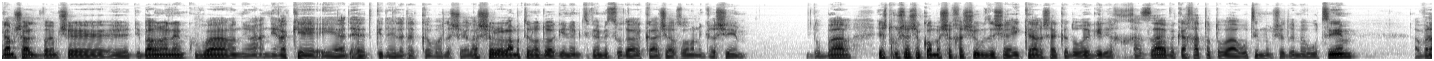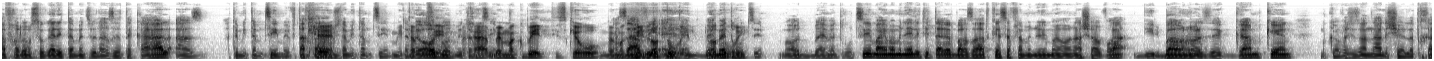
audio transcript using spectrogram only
גם שאל דברים שדיברנו עליהם כבר, אני, אני רק אהדהד כדי לתת כבוד לשאלה שלו, למה אתם לא דואגים למתווה מסודר לקהל שיחזור למגרשים? דובר, יש תחושה שכל מה שחשוב זה שהעיקר שהכדורגל חזר, וככה הטוטו והערוצים משדרים מרוצים, אבל אף אחד לא מסוגל להתאמץ ולהחזיר את הקהל, אז אתם מתאמצים, הבטחת כן, לנו שאתם מתאמצים. אתם מאוד מאוד מתאמצים, מתאמצים. במקביל, תזכרו, במקביל, לא הם- טורים, הם לא באמת טורים. רוצים, מאוד באמת רוצים. האם המנהלת תתערב בהחזרת כסף למנויים מהעונה שעברה? דיברנו על זה גם כן, מקווה שזה ענה לשאלתך,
